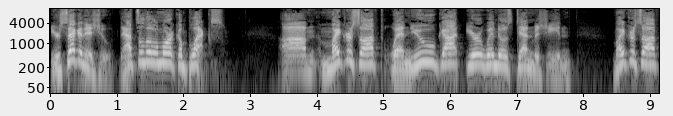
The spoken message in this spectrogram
Your second issue, that's a little more complex. Um, Microsoft, when you got your Windows 10 machine, Microsoft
